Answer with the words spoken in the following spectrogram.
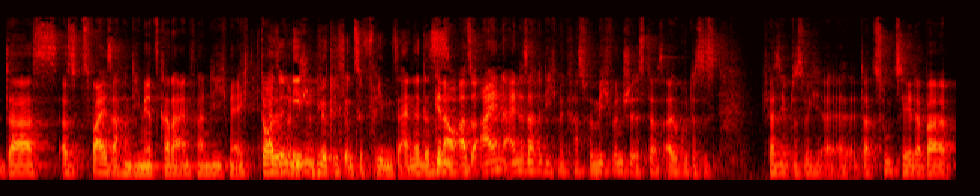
dass, also zwei Sachen, die mir jetzt gerade einfallen, die ich mir echt doll Also wünsche. neben glücklich und zufrieden sein, ne? Das Genau, also ein, eine Sache, die ich mir krass für mich wünsche, ist, dass, also gut, das ist, ich weiß nicht, ob das wirklich äh, dazu zählt, aber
